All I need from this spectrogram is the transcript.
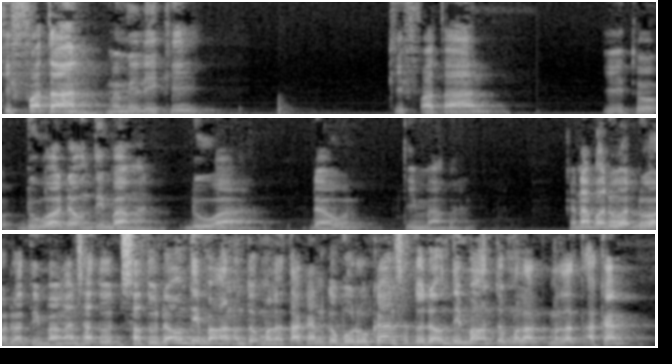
kifatan, memiliki kifatan yaitu dua daun timbangan, dua daun timbangan. Kenapa dua, dua, dua timbangan? Satu, satu daun timbangan untuk meletakkan keburukan, satu daun timbangan untuk meletakkan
